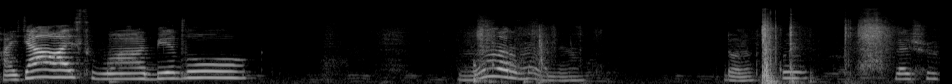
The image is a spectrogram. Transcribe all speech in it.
Хозяйство бело. Ну, нормально. Домик такой. Дальше.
